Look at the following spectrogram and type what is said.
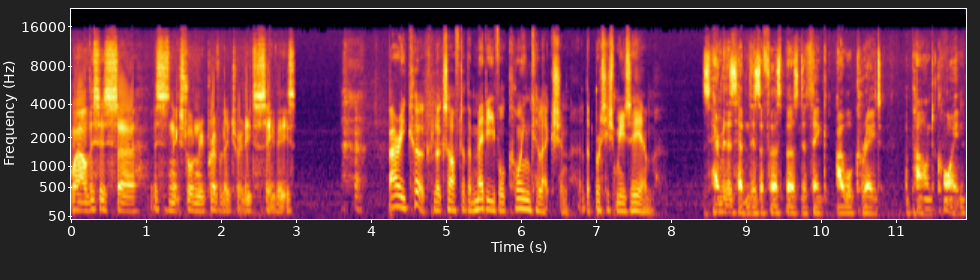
Well, this is uh, this is an extraordinary privilege, really, to see these. Barry Cook looks after the medieval coin collection at the British Museum. Henry VII is the first person to think, I will create a pound coin,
